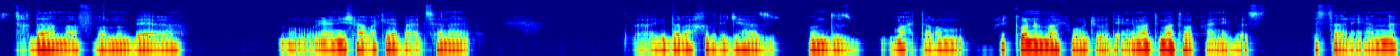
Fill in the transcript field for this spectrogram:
استخدامه أفضل من بيعه. ويعني إن شاء الله كذا بعد سنة أقدر أخذ لي جهاز ويندوز محترم يكون الماك موجود. يعني ما ما أتوقع إني بس بستغني عنه.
